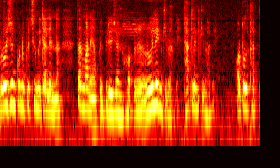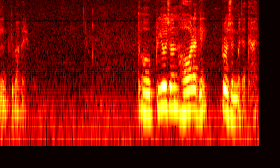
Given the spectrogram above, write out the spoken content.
প্রয়োজন কোনো কিছু মেটালেন না, তার মানে আপনি প্রয়োজন রইলেন কীভাবে, থাকলেন কীভাবে, অটল থাকলেন কীভাবে? তো প্রিয়জন হওয়ার আগে প্রয়োজন মেটাতে হয়,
